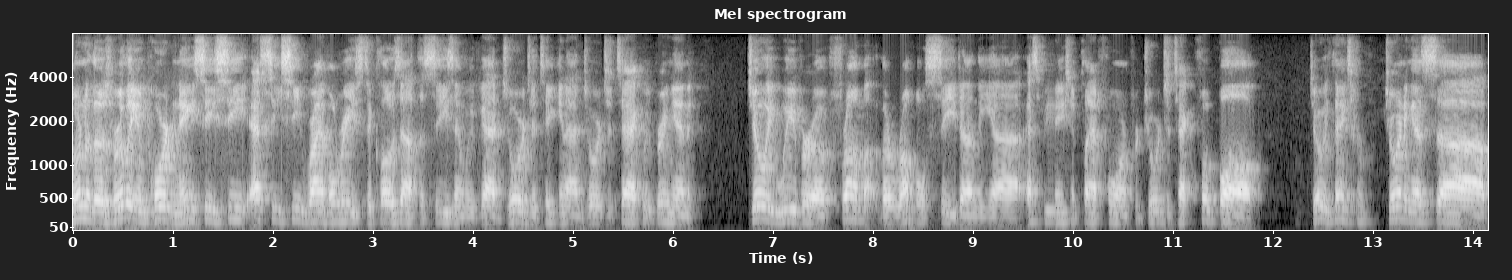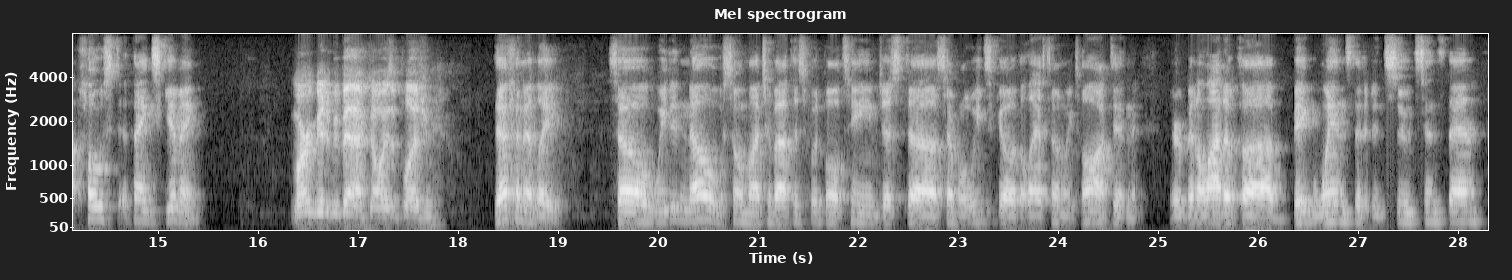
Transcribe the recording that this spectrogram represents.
one of those really important ACC SEC rivalries to close out the season. We've got Georgia taking on Georgia Tech. We bring in Joey Weaver of from the Rumble seat on the uh, SB Nation platform for Georgia Tech football. Joey, thanks for joining us uh, post Thanksgiving. Mark, good to be back. Always a pleasure. Definitely. So we didn't know so much about this football team just uh, several weeks ago, the last time we talked, and there have been a lot of uh, big wins that have ensued since then.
